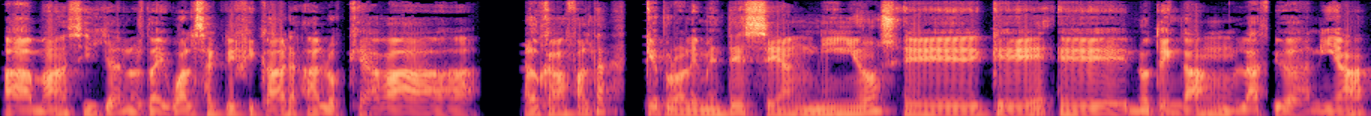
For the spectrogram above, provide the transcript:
a más y ya nos da igual sacrificar a los que haga a lo que haga falta, que probablemente sean niños eh, que eh, no tengan la ciudadanía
